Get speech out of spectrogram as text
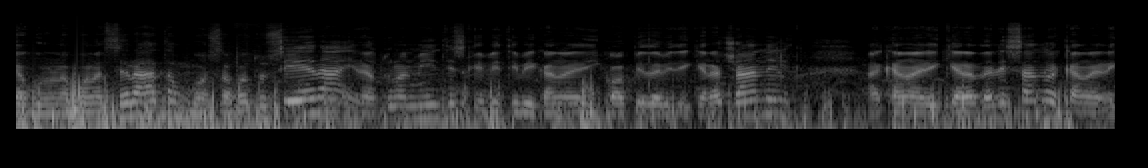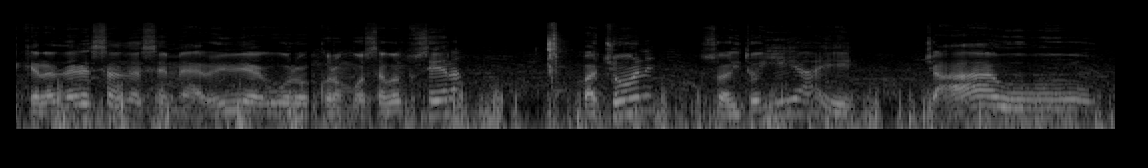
auguro una buona serata un buon sabato sera e naturalmente iscrivetevi al canale di Coppia Davide Chiara Channel al canale di Chiara D'Alessandro al canale di Chiara D'Alessandro SMR io vi auguro ancora un buon sabato sera bacione solito Ia e ciao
